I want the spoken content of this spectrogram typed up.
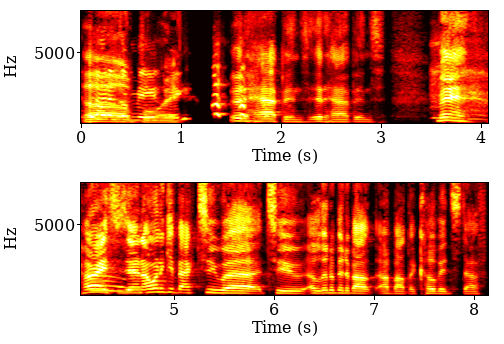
is Oh, boy. amazing. It happens. It happens. Man, all right, Suzanne. I want to get back to uh, to a little bit about about the COVID stuff.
